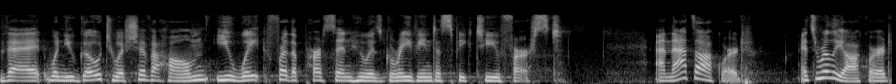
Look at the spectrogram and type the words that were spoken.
that when you go to a shiva home you wait for the person who is grieving to speak to you first. And that's awkward. It's really awkward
